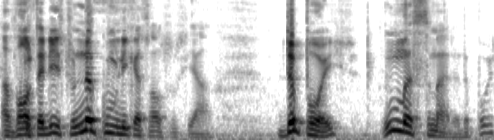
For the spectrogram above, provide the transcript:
à volta disso na comunicação social. Depois, uma semana depois,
